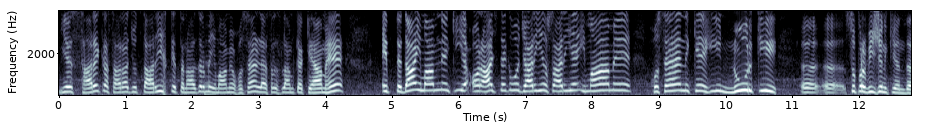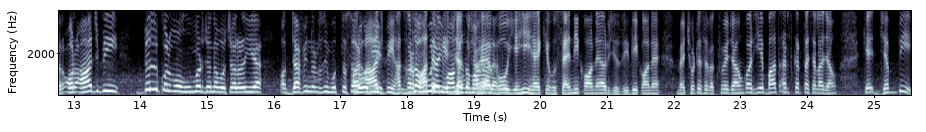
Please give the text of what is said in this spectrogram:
یہ سارے کا سارا جو تاریخ کے تناظر میں امام حسین علیہ السلام کا قیام ہے ابتدا امام نے کی اور آج تک وہ جاری ہے ساری ہے امام حسین کے ہی نور کی سپرویژن کے اندر اور آج بھی بالکل وہ مومنٹ جو ہے وہ چل رہی ہے اور ڈیفینیٹلی متصل ہوگی آج بھی حق اور باطل کی جنگ جو ہے وہ یہی ہے کہ حسینی کون ہے اور یزیدی کون ہے میں چھوٹے سے وقفے جاؤں گا اور یہ بات عرض کرتا چلا جاؤں کہ جب بھی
